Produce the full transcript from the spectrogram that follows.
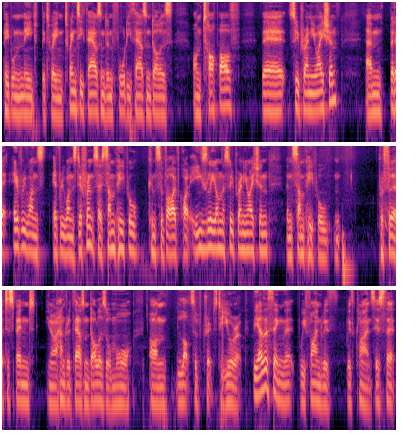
people need between twenty thousand and forty thousand dollars on top of their superannuation. Um, but everyone's everyone's different. So some people can survive quite easily on the superannuation, and some people prefer to spend you know hundred thousand dollars or more on lots of trips to Europe. The other thing that we find with with clients is that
